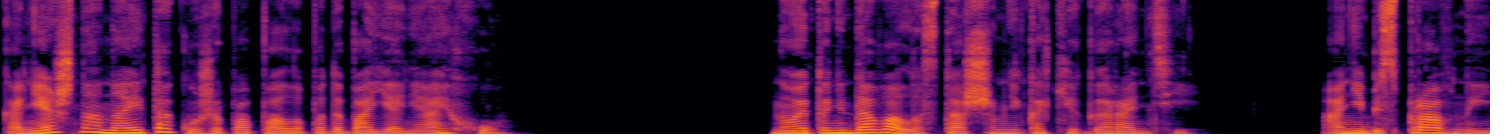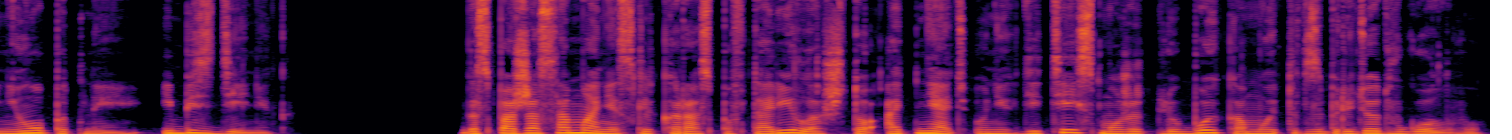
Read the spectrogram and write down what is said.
Конечно, она и так уже попала под обаяние Айхо. Но это не давало старшим никаких гарантий. Они бесправные, неопытные и без денег. Госпожа сама несколько раз повторила, что отнять у них детей сможет любой, кому это взбредет в голову.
